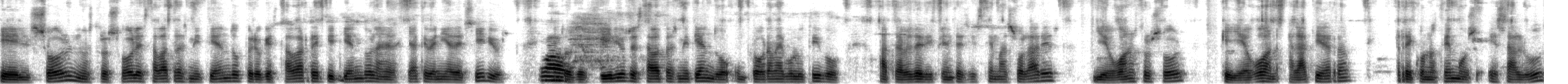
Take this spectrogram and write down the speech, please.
que el Sol, nuestro Sol, estaba transmitiendo, pero que estaba repitiendo la energía que venía de Sirius. Wow. Entonces, Sirius estaba transmitiendo un programa evolutivo a través de diferentes sistemas solares, llegó a nuestro Sol, que llegó a, a la Tierra, reconocemos esa luz,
